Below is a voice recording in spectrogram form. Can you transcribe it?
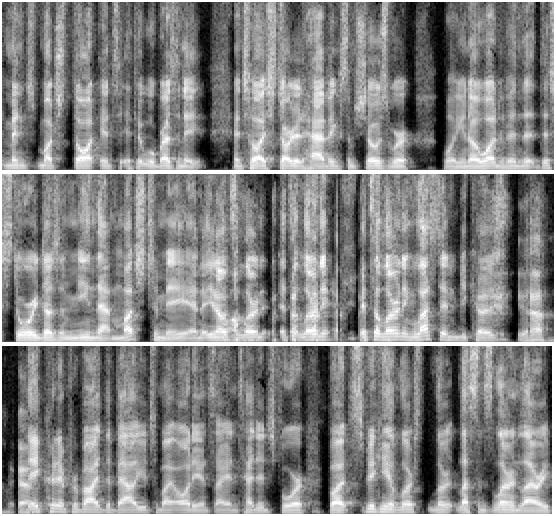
much thought into if it will resonate until I started having some shows where, well, you know what, Vin, this story doesn't mean that much to me, and you know, it's a learn, it's a learning, it's a learning lesson because yeah, yeah, they couldn't provide the value to my audience I intended for. But speaking of le- le- lessons learned, Larry,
